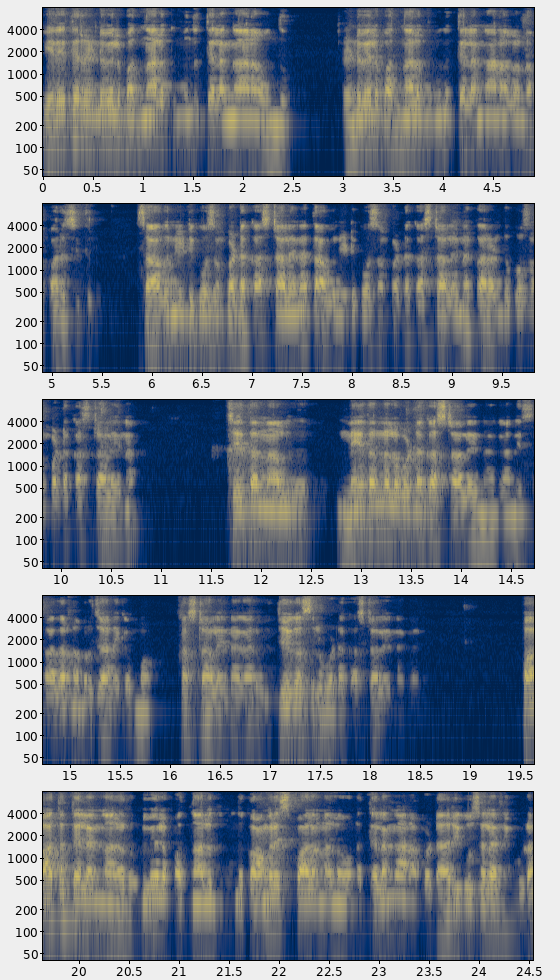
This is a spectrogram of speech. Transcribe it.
ఏదైతే రెండు వేల పద్నాలుగు ముందు తెలంగాణ ఉందో రెండు వేల పద్నాలుగు ముందు తెలంగాణలో ఉన్న పరిస్థితులు సాగునీటి కోసం పడ్డ కష్టాలైనా తాగునీటి కోసం పడ్డ కష్టాలైనా కరెంటు కోసం పడ్డ కష్టాలైనా చేతన్నాలు నేతన్నలు పడ్డ కష్టాలైనా కానీ సాధారణ ప్రజానికం కష్టాలైనా కానీ ఉద్యోగస్తులు పడ్డ కష్టాలైనా కానీ పాత తెలంగాణ రెండు వేల పద్నాలుగు ముందు కాంగ్రెస్ పాలనలో ఉన్న తెలంగాణ పడ్డ అరిగూసలన్నీ కూడా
